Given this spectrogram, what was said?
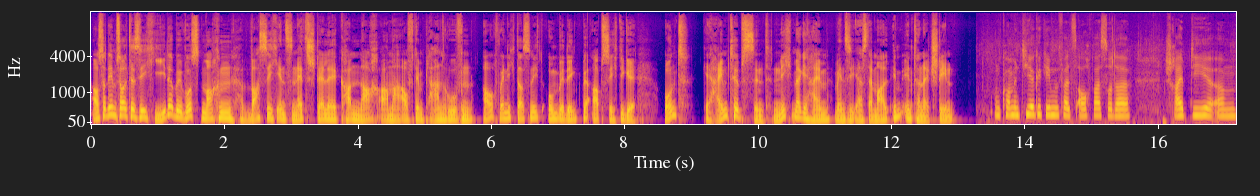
Außerdem sollte sich jeder bewusst machen, was ich ins Netz stelle, kann Nachahmer auf den Plan rufen, auch wenn ich das nicht unbedingt beabsichtige. Und Geheimtipps sind nicht mehr geheim, wenn sie erst einmal im Internet stehen. Und kommentiere gegebenenfalls auch was oder schreib die ähm,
